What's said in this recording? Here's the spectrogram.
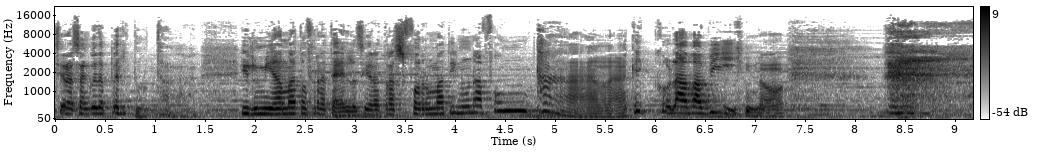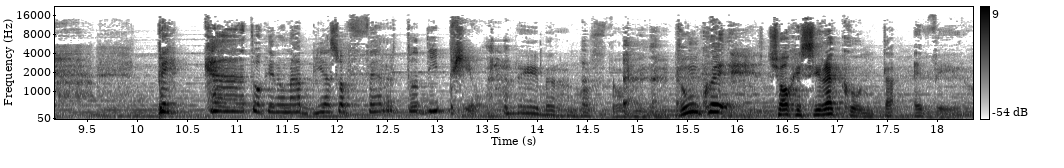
C'era sangue dappertutto. Il mio amato fratello si era trasformato in una fontana che colava vino. Che non abbia sofferto di più. Libera nostro Dio. Dunque, ciò che si racconta è vero.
